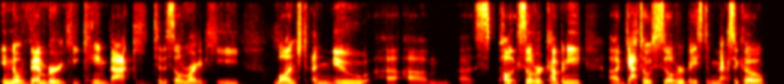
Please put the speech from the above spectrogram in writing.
in November, he came back to the silver market. He launched a new uh, um, uh, public silver company, Gato Silver, based in Mexico.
